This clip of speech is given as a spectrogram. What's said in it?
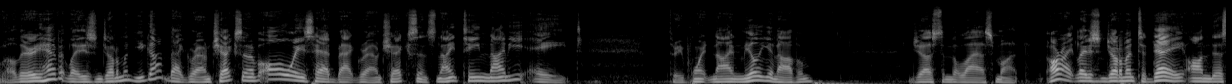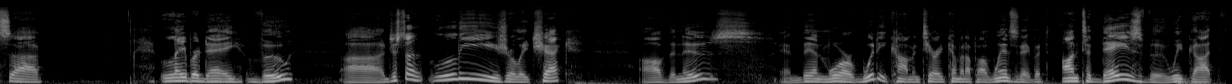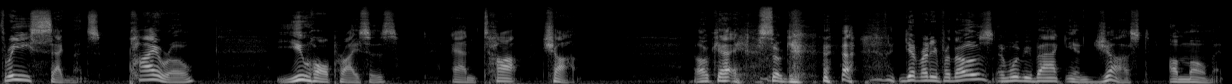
Well, there you have it, ladies and gentlemen. You got background checks and have always had background checks since 1998. 3.9 million of them just in the last month. All right, ladies and gentlemen, today on this uh, Labor Day VOO, uh, just a leisurely check of the news and then more woody commentary coming up on Wednesday. But on today's VOO, we've got three segments Pyro, U Haul prices, and Top Chop. Okay, so get, get ready for those, and we'll be back in just a moment.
